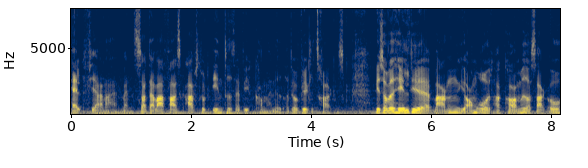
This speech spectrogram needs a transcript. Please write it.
Alt fjerner han, så der var faktisk absolut intet, da vi kom herned, og det var virkelig tragisk. Vi har så været heldige, at mange i området har kommet og sagt, åh,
